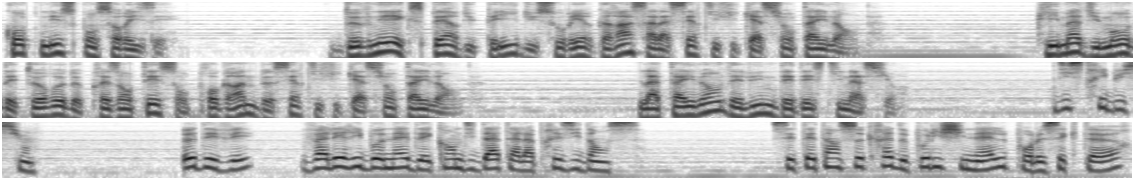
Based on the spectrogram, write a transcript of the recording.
Contenu sponsorisé. Devenez expert du pays du sourire grâce à la certification Thaïlande. Climat du Monde est heureux de présenter son programme de certification Thaïlande. La Thaïlande est l'une des destinations. Distribution. EDV, Valérie Bonnet est candidate à la présidence. C'était un secret de polichinelle pour le secteur,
